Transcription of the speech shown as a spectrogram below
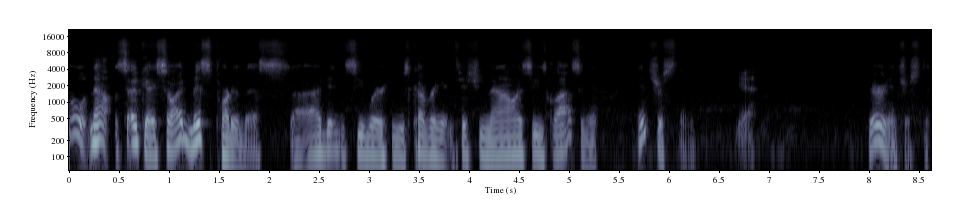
Oh, now so- okay. So I missed part of this. Uh, I didn't see where he was covering it in tissue. Now I see he's glassing it. Interesting. Yeah. Very interesting.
